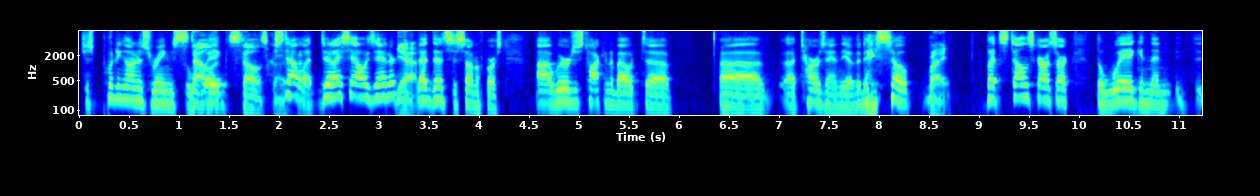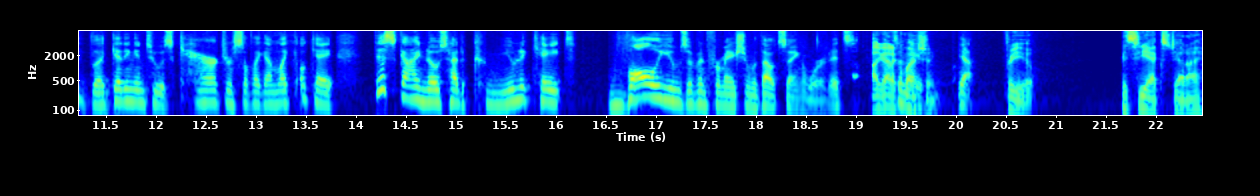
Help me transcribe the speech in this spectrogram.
just putting on his rings, the Stellan- wig. Skarsgård. Stella. Did I say Alexander? Yeah. That, that's his son, of course. Uh, we were just talking about uh, uh, uh, Tarzan the other day. So Right. but Stellan Skarsgård, the wig, and then like getting into his character and stuff like that. I'm like, okay, this guy knows how to communicate volumes of information without saying a word. It's I got a it's amazing. question. Yeah, For you. Is he ex Jedi?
